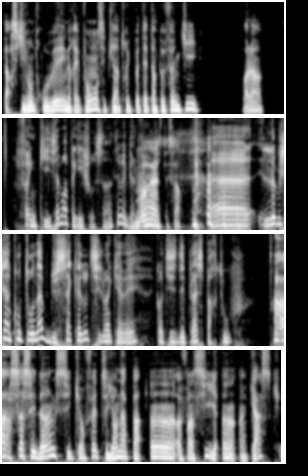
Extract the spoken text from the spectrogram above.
parce qu'ils vont trouver une réponse et puis un truc peut-être un peu funky. Voilà. Funky, ça me rappelle quelque chose, ça. Hein. T'aimais bien. ouais, c'est ça. Euh, l'objet incontournable du sac à dos de Sylvain Cavet quand il se déplace partout. Ah, ça c'est dingue, c'est qu'en fait, il n'y en a pas un, enfin si, un, casque,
